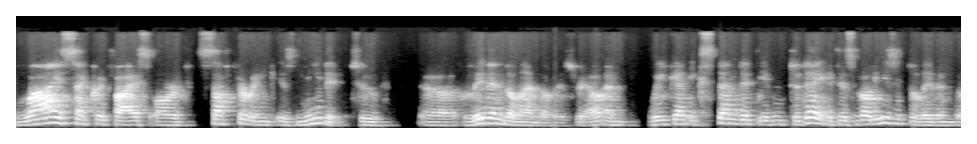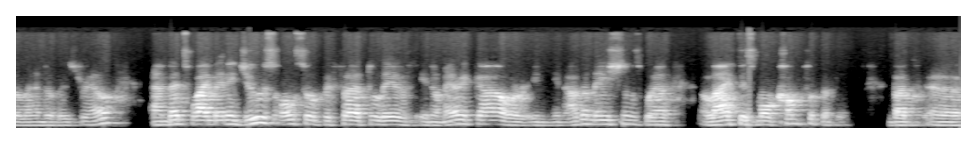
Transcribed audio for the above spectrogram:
why sacrifice or suffering is needed to uh, live in the land of Israel, and we can extend it even today. It is not easy to live in the land of Israel, And that's why many Jews also prefer to live in America or in, in other nations where life is more comfortable. But uh,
